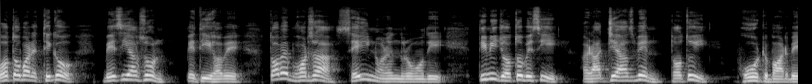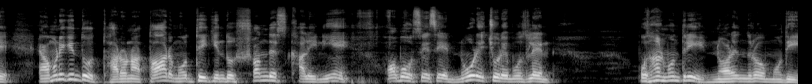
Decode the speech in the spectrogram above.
গতবারের থেকেও বেশি আসন পেতেই হবে। তবে ভরসা সেই নরেন্দ্র মোদী। তিনি যত বেশি রাজ্যে আসবেন, ততই ভোট বাড়বে। এমনই কিন্তু ধারণা তার মধ্যেই কিন্তু সন্দেশ খালি নিয়ে অবশেষে নড়ে চড়ে বসলেন প্রধানমন্ত্রী নরেন্দ্র মোদী।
